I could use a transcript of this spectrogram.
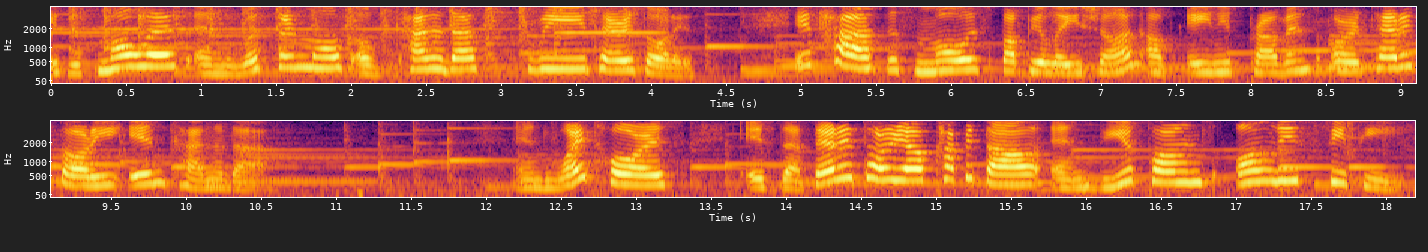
is the smallest and westernmost of Canada's three territories. It has the smallest population of any province or territory in Canada. And Whitehorse is the territorial capital and Yukon's only city.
